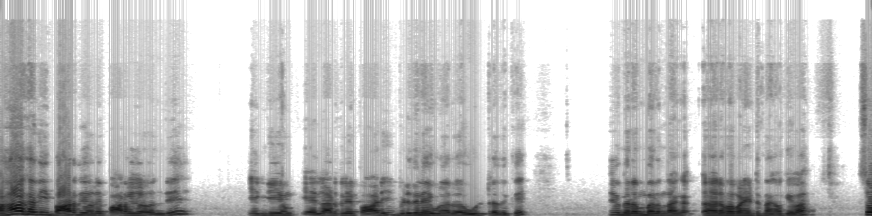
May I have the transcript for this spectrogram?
மகாகவி பாரதியோட பாடல்கள் வந்து எங்கேயும் எல்லா இடத்துலயும் பாடி விடுதலை உணர்வை ஊட்டுறதுக்கு இவங்க ரொம்ப இருந்தாங்க. ரொம்ப பண்ணிட்டு இருந்தாங்க. ஓகேவா ஸோ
